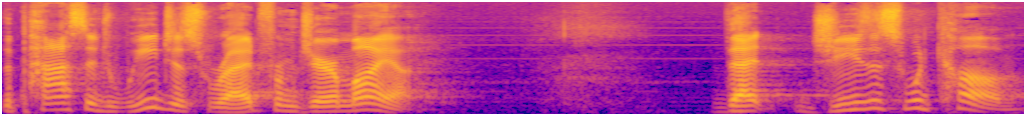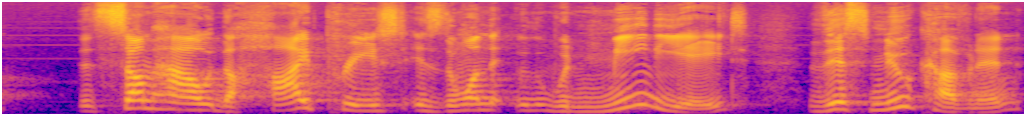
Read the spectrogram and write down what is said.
the passage we just read from Jeremiah that Jesus would come, that somehow the high priest is the one that would mediate this new covenant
